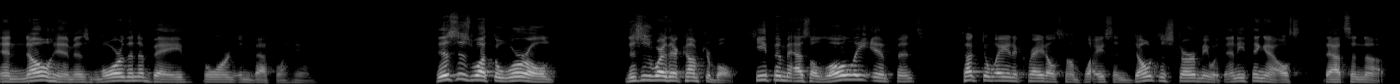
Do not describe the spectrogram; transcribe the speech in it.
and know him as more than a babe born in Bethlehem. This is what the world, this is where they're comfortable. Keep him as a lowly infant tucked away in a cradle someplace and don't disturb me with anything else. That's enough.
